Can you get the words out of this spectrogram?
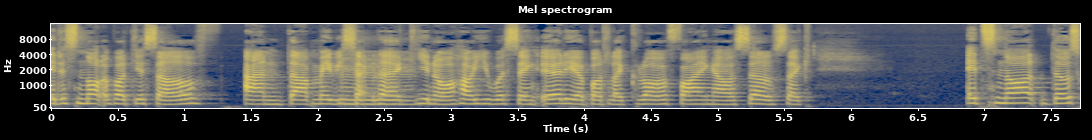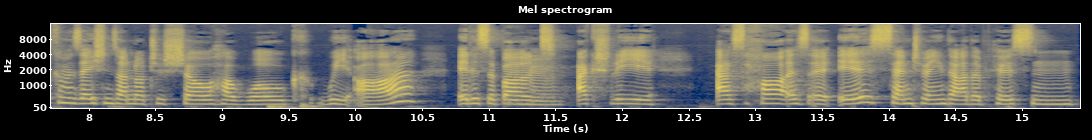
it is not about yourself and that maybe Mm. like you know how you were saying earlier about like glorifying ourselves like it's not those conversations are not to show how woke we are it is about Mm-hmm. actually as hard as it is centering the other person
